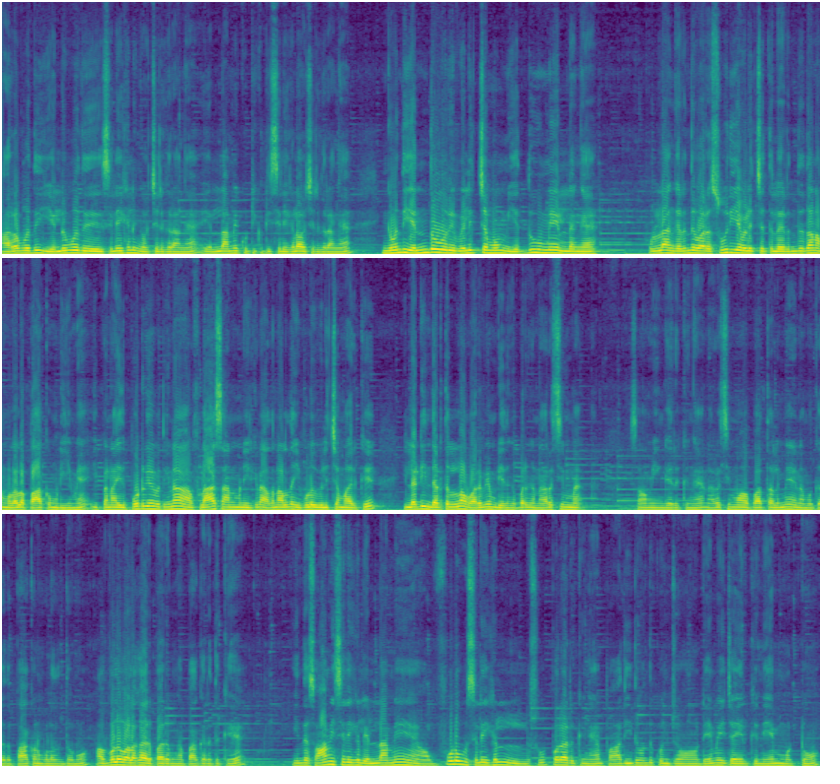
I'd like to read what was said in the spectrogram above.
அறுபது எழுபது சிலைகள் இங்கே வச்சுருக்கிறாங்க. எல்லாமே குட்டி குட்டி சிலைகளாக வச்சுருக்கிறாங்க. இங்கே வந்து எந்த ஒரு வெளிச்சமும் எதுவுமே இல்லைங்க. ஃபுல்லாக அங்கேருந்து வர சூரிய வெளிச்சத்துலேருந்து தான் நம்மளால் பார்க்க முடியுமே. இப்போ நான் இது போட்டிருக்கேன் பார்த்தீங்கன்னா ஃப்ளாஷ் ஆன் பண்ணியிருக்கிறேன். அதனால தான் இவ்வளோ வெளிச்சமாக இருக்குது இல்லாட்டி இந்த இடத்துலலாம் வரவே முடியாதுங்க. பாருங்கள் நரசிம்ம சாமி இங்கே இருக்குங்க. நரசிம்மாவை பார்த்தாலுமே நமக்கு அதை பார்க்கணும் போல தான் தோணும். அவ்வளோ அழகாக இருப்பாருங்க பார்க்குறதுக்கு. இந்த சாமி சிலைகள் எல்லாமே அவ்வளவு சிலைகள் சூப்பராக இருக்குங்க. பாதி இது வந்து கொஞ்சம் டேமேஜ் ஆகிருக்கு நேம் மட்டும்.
